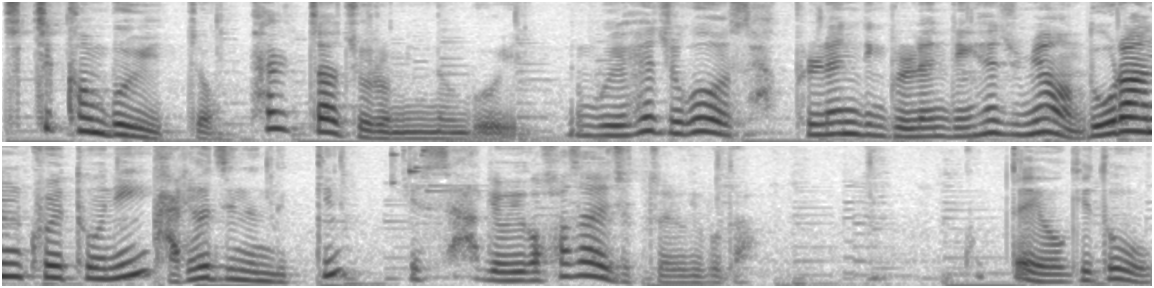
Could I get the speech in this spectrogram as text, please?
칙칙한 부위 있죠? 팔자주름 있는 부위. 이 부위 해주고 싹 blending blending 해주면 노란 cool톤이 가려지는 느낌? 이게 싹 여기가 화사해졌죠, 여기보다. 콧대 여기도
